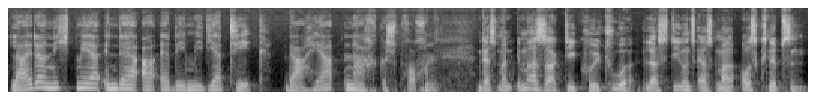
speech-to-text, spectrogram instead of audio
Leider nicht mehr in der ARD-Mediathek, daher nachgesprochen. Dass man immer sagt, die Kultur, lasst die uns erstmal ausknipsen.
